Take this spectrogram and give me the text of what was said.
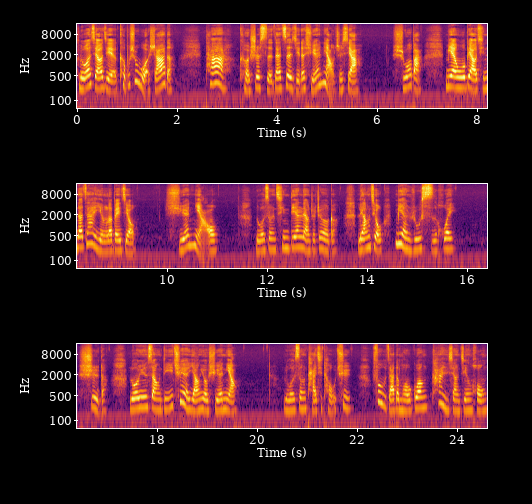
罗小姐可不是我杀的，他可是死在自己的血鸟之下。说罢，面无表情的再饮了杯酒。血鸟，罗僧轻掂量着这个，良久，面如死灰。是的，罗云嗓的确养有血鸟。罗僧抬起头去，复杂的眸光看向惊鸿，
